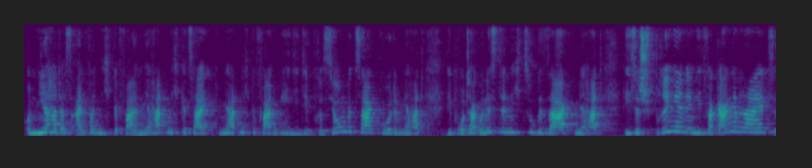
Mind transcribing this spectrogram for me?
Und mir hat das einfach nicht gefallen. Mir hat nicht gezeigt, mir hat nicht gefallen, wie die Depression gezeigt wurde. Mir hat die Protagonistin nicht zugesagt. Mir hat dieses Springen in die Vergangenheit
